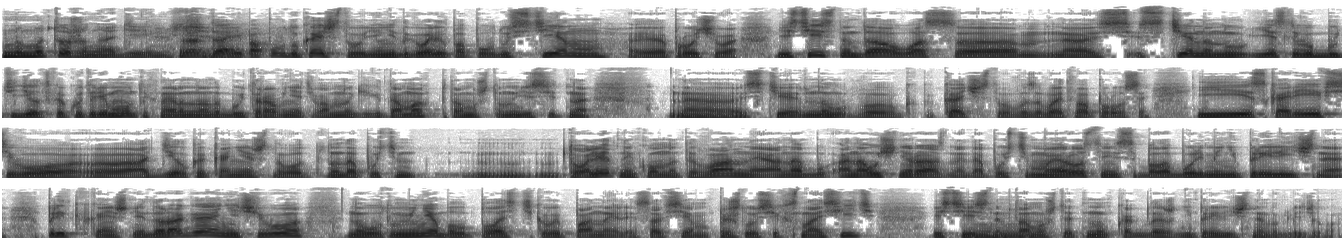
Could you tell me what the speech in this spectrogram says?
Ну, мы тоже надеемся. Да, и по поводу качества, я не договорил по поводу стен и э, прочего. Естественно, да, у вас э, э, стены, ну, если вы будете делать какой-то ремонт, их, наверное, надо будет равнять во многих домах, потому что, ну, действительно, стен, ну, качество вызывает вопросы. И, скорее всего, отделка, конечно, вот, ну, допустим, туалетной комнаты, ванной, она, она очень разная. Допустим, моя родственница была более-менее приличная. Плитка, конечно, недорогая, ничего, но вот у меня были пластиковые панели совсем. Пришлось их сносить, естественно, угу. потому что это, ну, как даже неприлично выглядело.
